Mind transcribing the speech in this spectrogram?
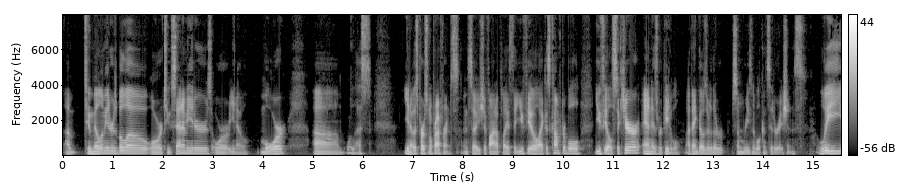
um, two millimeters below or two centimeters or you know more um, or less, you know, it's personal preference. And so you should find a place that you feel like is comfortable, you feel secure, and is repeatable. I think those are the some reasonable considerations. Lee,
